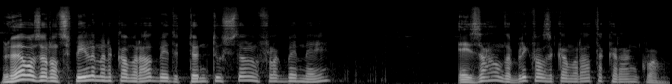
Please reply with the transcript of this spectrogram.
En hij was daar aan het spelen met een kameraad bij de turntoestel, vlak bij mij. Hij zag aan de blik van zijn kameraad dat ik eraan kwam.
